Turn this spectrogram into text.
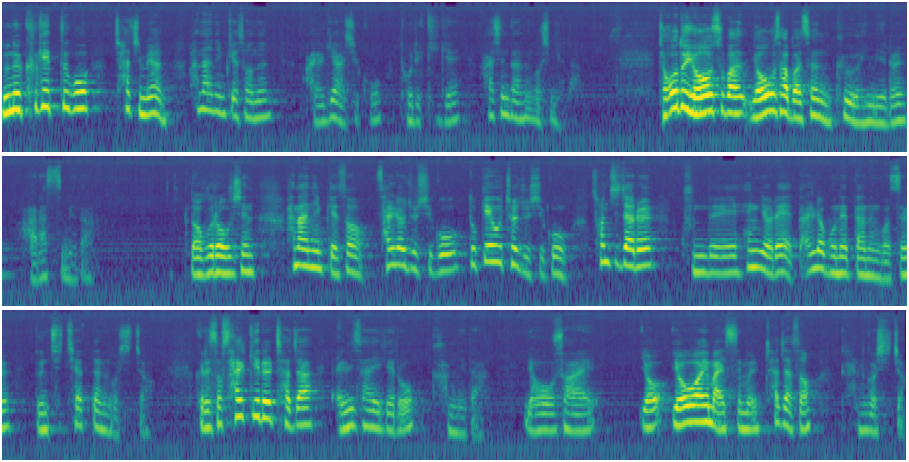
눈을 크게 뜨고 찾으면 하나님께서는 알게 하시고 돌이키게 하신다는 것입니다. 적어도 여호사밧은 그 의미를 알았습니다. 너그러우신 하나님께서 살려주시고 또 깨우쳐 주시고 선지자를 군대의 행렬에 딸려 보냈다는 것을 눈치채었다는 것이죠. 그래서 살 길을 찾아 엘리사에게로 갑니다. 여호수아의 여, 여호와의 말씀을 찾아서 간 것이죠.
